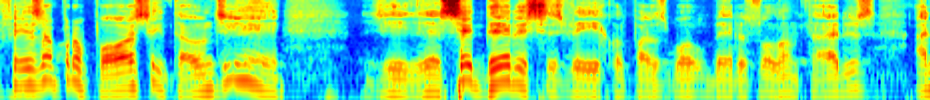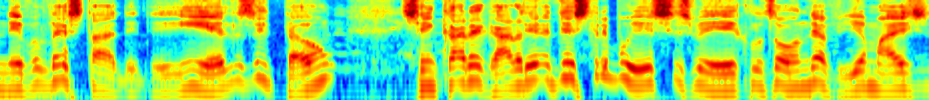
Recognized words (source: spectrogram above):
fez a proposta então de de ceder esses veículos para os bombeiros voluntários a nível do estado. E eles então se encarregaram de distribuir esses veículos onde havia mais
